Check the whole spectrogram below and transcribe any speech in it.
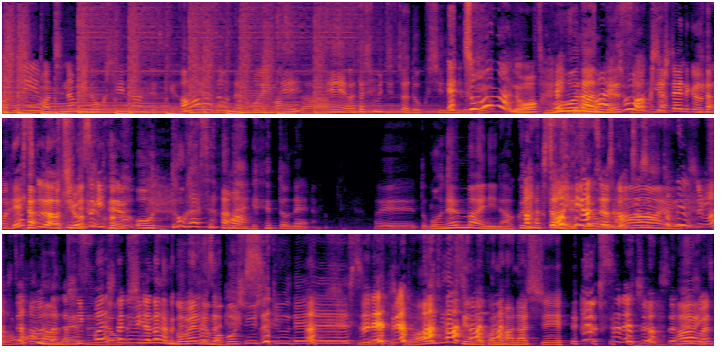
私今ちなみに独身なんですけど、ね、そうなんです子供いますがええ、私も実は独身なんえ、そう。なの？そうなんです超握手したいんだけど、でもデスクが広すぎて。夫がさは、えっとね。えっと五年前に亡くなったんですよ。いうはい。失礼しました。そうなんです。失敗した組じゃなかった。ごめんなさい。募集中です。失礼し大事ですよねこの話。失礼しました、はい。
